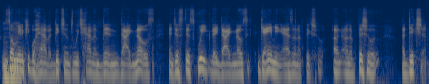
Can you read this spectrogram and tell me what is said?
Mm-hmm. So many people have addictions which haven't been diagnosed. And just this week, they diagnosed gaming as an official, an, an official addiction.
